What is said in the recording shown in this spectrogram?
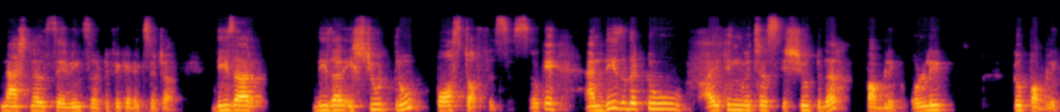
National Savings Certificate, etc., these are these are issued through post offices okay and these are the two i think which is issued to the public only to public.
